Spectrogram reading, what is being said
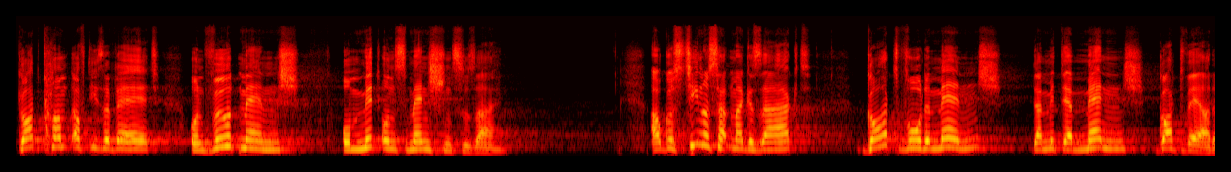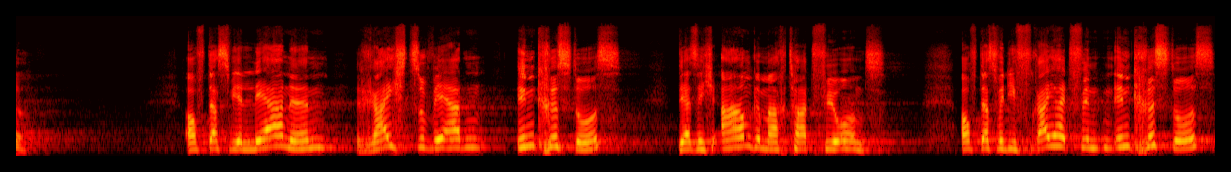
Gott kommt auf diese Welt und wird Mensch, um mit uns Menschen zu sein. Augustinus hat mal gesagt, Gott wurde Mensch, damit der Mensch Gott werde auf dass wir lernen, reich zu werden in Christus, der sich arm gemacht hat für uns. Auf dass wir die Freiheit finden in Christus,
